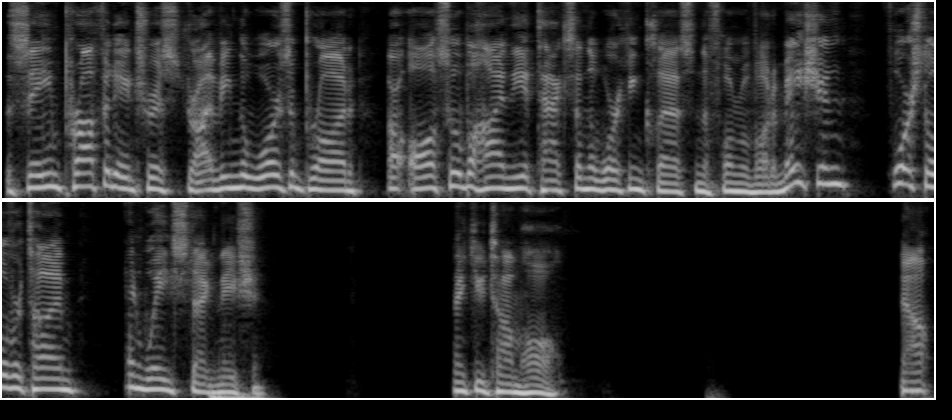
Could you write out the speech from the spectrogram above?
The same profit interests driving the wars abroad are also behind the attacks on the working class in the form of automation, forced overtime, and wage stagnation. Thank you, Tom Hall. Now,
